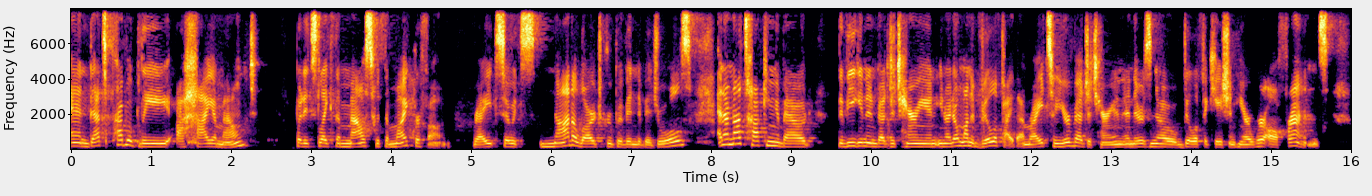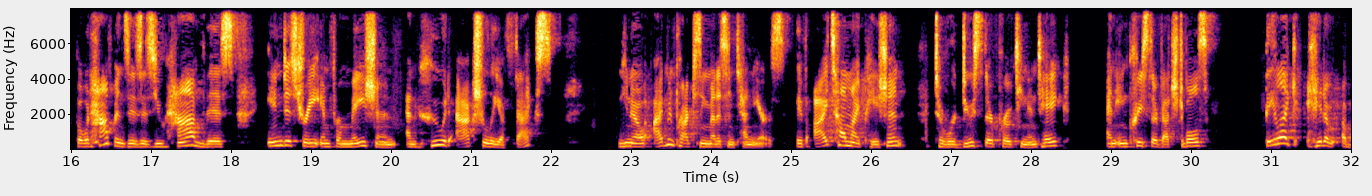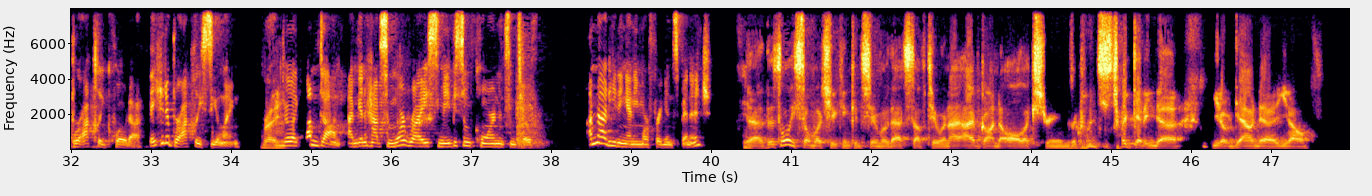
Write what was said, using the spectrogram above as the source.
And that's probably a high amount, but it's like the mouse with the microphone, right? So it's not a large group of individuals. And I'm not talking about the vegan and vegetarian, you know, I don't want to vilify them, right? So you're vegetarian and there's no vilification here. We're all friends. But what happens is is you have this industry information and who it actually affects. You know, I've been practicing medicine 10 years. If I tell my patient to reduce their protein intake and increase their vegetables, they like hit a, a broccoli quota. They hit a broccoli ceiling. Right. They're like, I'm done. I'm going to have some more rice, maybe some corn and some tofu. I'm not eating any more friggin' spinach. Yeah, there's only so much you can consume of that stuff too. And I, have gone to all extremes. Like once you start getting to, you know, down to, you know,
